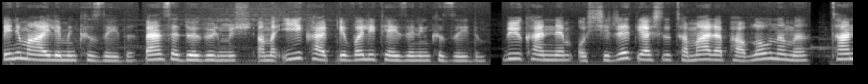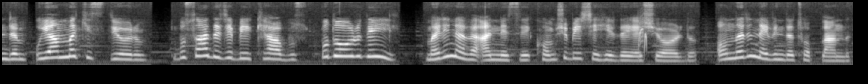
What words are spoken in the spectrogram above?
benim ailemin kızıydı. Bense dövülmüş ama iyi kalpli Vali teyzenin kızıydım. Büyük annem o şirret yaşlı Tamara Pavlovna mı? Tanrım uyanmak istiyorum. Bu sadece bir kabus. Bu doğru değil. Marina ve annesi komşu bir şehirde yaşıyordu. Onların evinde toplandık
